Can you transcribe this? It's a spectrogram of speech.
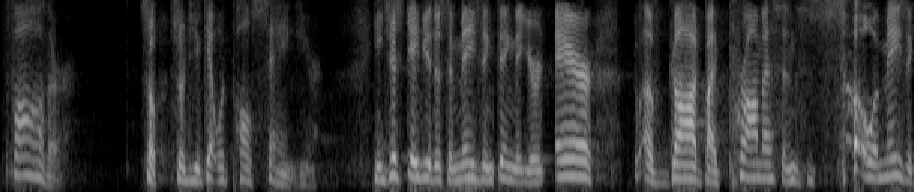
father. So, so do you get what Paul's saying here? He just gave you this amazing thing that you're an heir of God by promise, and this is so amazing.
